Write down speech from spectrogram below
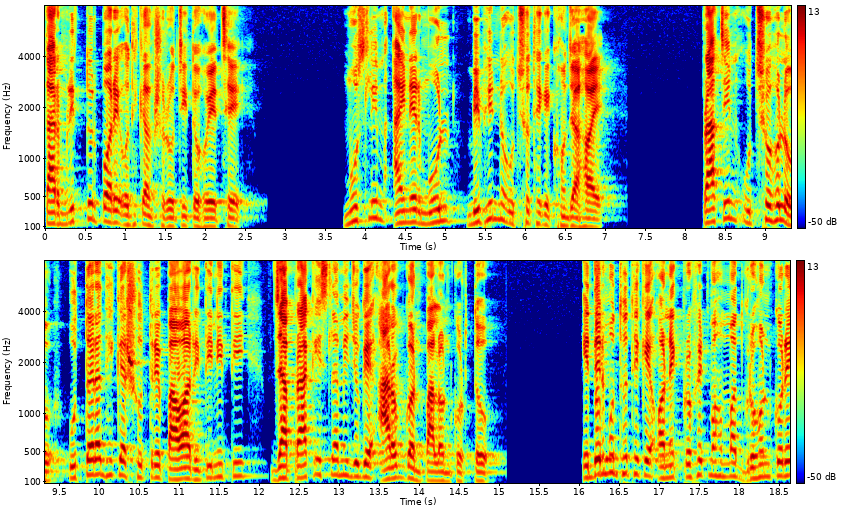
তার মৃত্যুর পরে অধিকাংশ রচিত হয়েছে। মুসলিম আইনের মূল বিভিন্ন উৎস থেকে খোঁজা হয়। প্রাচীন উৎস হল উত্তরাধিকার সূত্রে পাওয়া রীতিনীতি যা প্রাক ইসলামী যুগে আরবগণ পালন করত। এদের মধ্য থেকে অনেক প্রফেট মোহাম্মদ গ্রহণ করে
